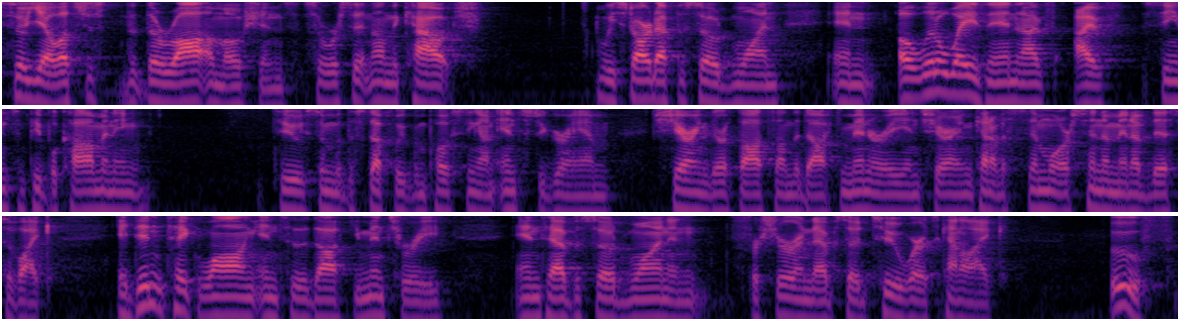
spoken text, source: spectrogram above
so yeah, let's just the, the raw emotions. So we're sitting on the couch. We start episode one, and a little ways in, and I've I've seen some people commenting to some of the stuff we've been posting on Instagram, sharing their thoughts on the documentary and sharing kind of a similar sentiment of this of like it didn't take long into the documentary into episode one and for sure into episode two where it's kind of like oof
